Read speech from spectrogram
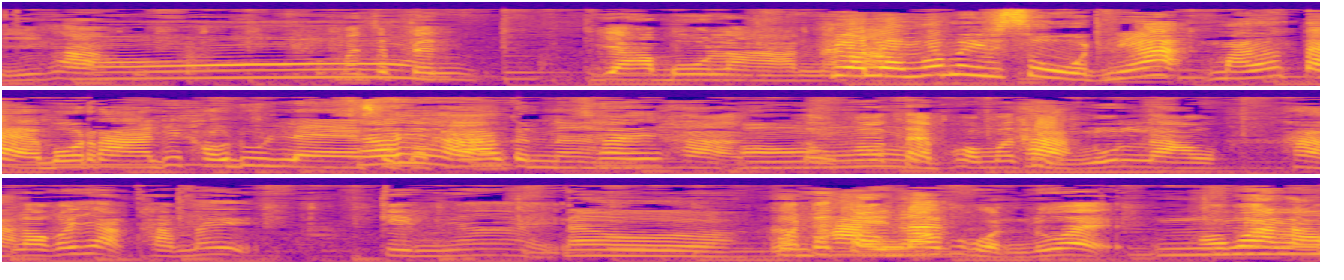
นี้ค่ะ อ๋อมันจะเป็นยาโบราณนะ คืออารมณ์ว่ามีสูตรเนี้ยมาตั้งแต่โบราณที่เขาดูแลใช่สุขค่ะภาพกันมา ใช่ค่ะอ๋อตกทอดแต่พอมาค่ะถึงรุ่นเรา ค่ะเราก็อยากทำให้ กินง่ายเออคแล้วนก็ไทยต้องได้เนาะ ผลด้วย อืมเพราะว่าเรา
